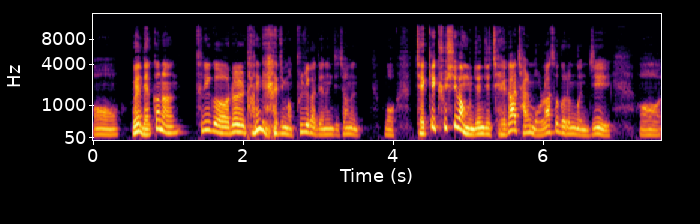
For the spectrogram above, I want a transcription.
어, 왜 내 거는 트리거를 당겨야지만 분리가 되는지 저는 뭐 제게 QC가 문제인지 제가 잘 몰라서 그런 건지 어,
